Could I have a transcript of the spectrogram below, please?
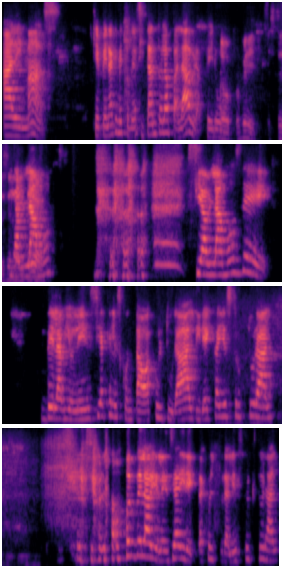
Además, qué pena que me tome así tanto la palabra, pero este si, hablamos, si hablamos de, de la violencia que les contaba cultural, directa y estructural, si hablamos de la violencia directa, cultural y estructural,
